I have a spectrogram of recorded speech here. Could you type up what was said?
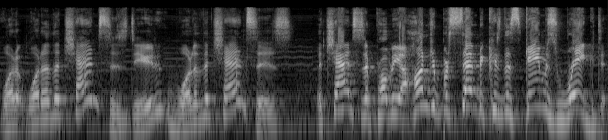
what, what are the chances, dude? What are the chances? The chances are probably 100% because this game is rigged.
